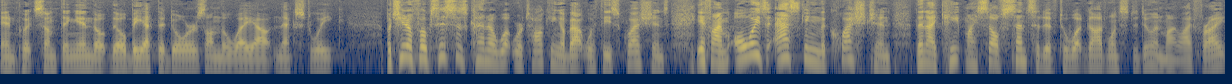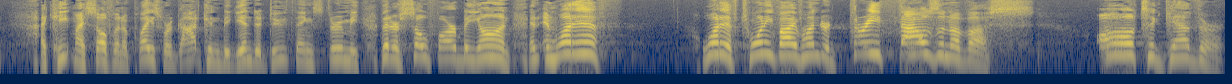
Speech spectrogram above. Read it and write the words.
and put something in, they'll, they'll be at the doors on the way out next week. But you know, folks, this is kind of what we're talking about with these questions. If I'm always asking the question, then I keep myself sensitive to what God wants to do in my life, right? I keep myself in a place where God can begin to do things through me that are so far beyond. And, and what if? What if 2,500, 3,000 of us all together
